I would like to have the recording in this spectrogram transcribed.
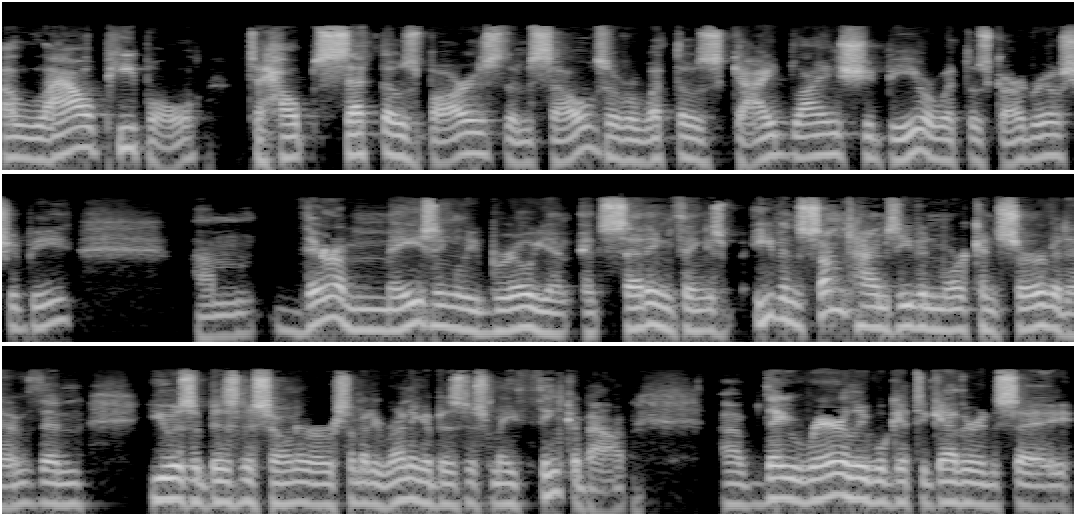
allow people to help set those bars themselves over what those guidelines should be or what those guardrails should be. Um, they're amazingly brilliant at setting things, even sometimes even more conservative than you as a business owner or somebody running a business may think about uh, they rarely will get together and say,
